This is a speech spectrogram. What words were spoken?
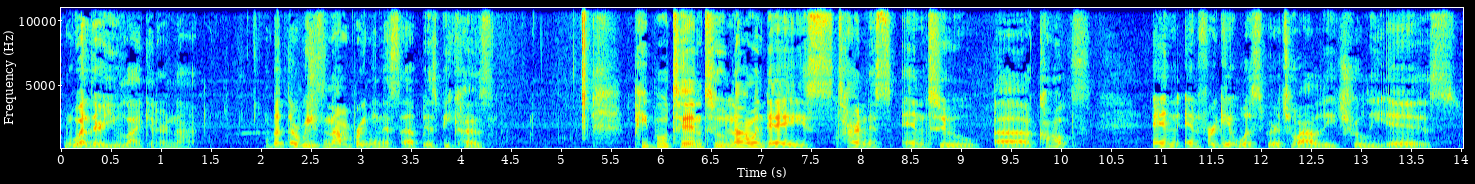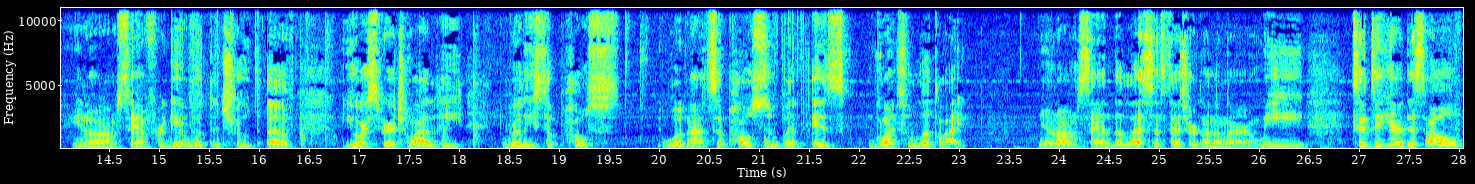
whether you like it or not. But the reason I'm bringing this up is because people tend to nowadays turn this into uh, cults and and forget what spirituality truly is. You know what I'm saying? Forget what the truth of your spirituality really supposed well not supposed to but is going to look like. You know what i'm saying? The lessons that you're going to learn. We tend to hear this oh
